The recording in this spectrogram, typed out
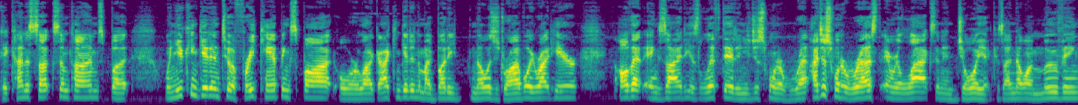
it kind of sucks sometimes, but when you can get into a free camping spot or like I can get into my buddy Noah's driveway right here, all that anxiety is lifted and you just want to re- I just want to rest and relax and enjoy it because I know I'm moving,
